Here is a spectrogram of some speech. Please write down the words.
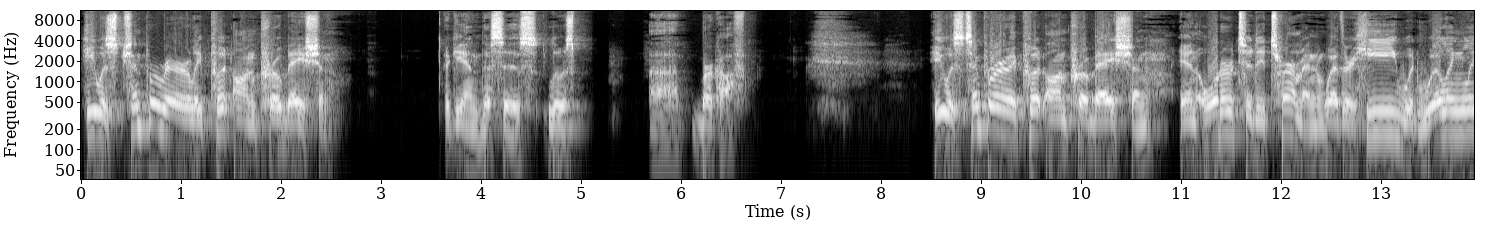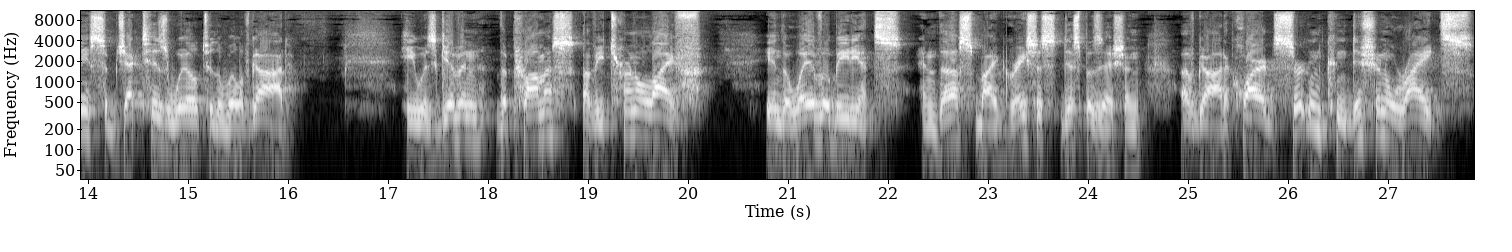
He was temporarily put on probation. Again, this is Louis uh, Berkhof. He was temporarily put on probation in order to determine whether he would willingly subject his will to the will of God. He was given the promise of eternal life in the way of obedience, and thus, by gracious disposition of God, acquired certain conditional rights.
